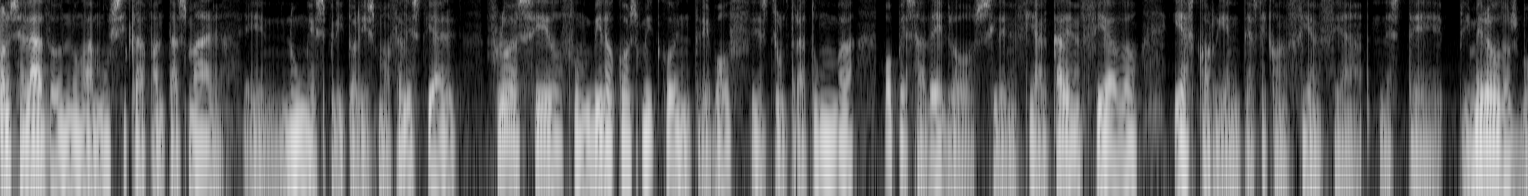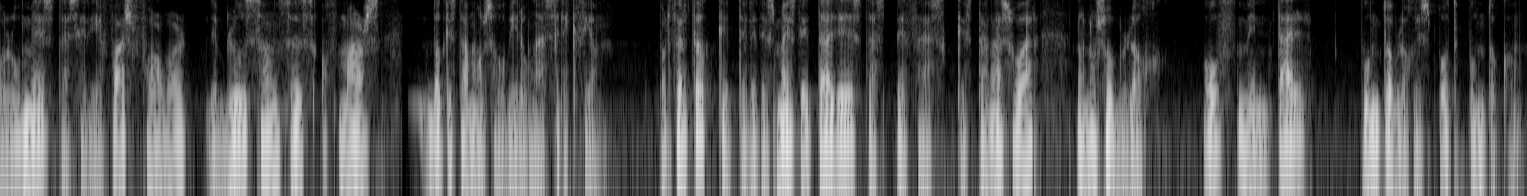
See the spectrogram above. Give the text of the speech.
Conselado nunha música fantasmal e nun espiritualismo celestial, flúa así o zumbido cósmico entre voces de ultratumba, o pesadelo sidencial cadenciado e as corrientes de conciencia neste primeiro dos volumes da serie Fast Forward The Blue Sunsets of Mars do que estamos a ouvir unha selección. Por certo, que teredes máis detalles das pezas que están a soar no noso blog ofmental.com www.blogspot.com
